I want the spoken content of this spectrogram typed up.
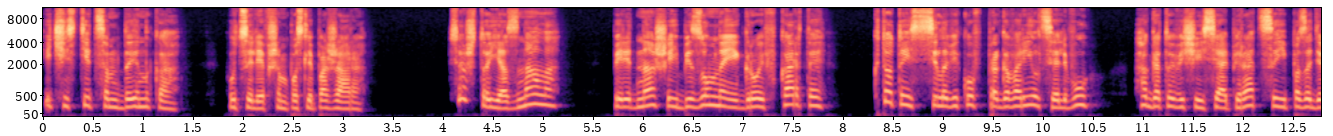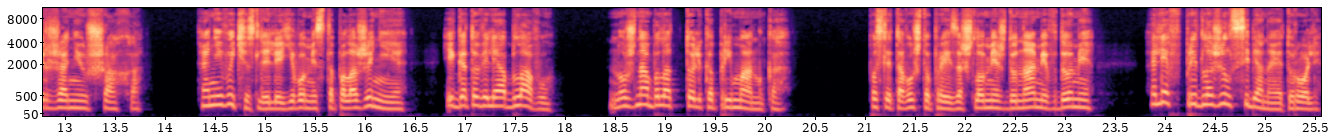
и частицам ДНК, уцелевшим после пожара. Все, что я знала, перед нашей безумной игрой в карты кто-то из силовиков проговорился льву о готовящейся операции по задержанию Шаха. Они вычислили его местоположение и готовили облаву. Нужна была только приманка. После того, что произошло между нами в доме, Лев предложил себя на эту роль.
